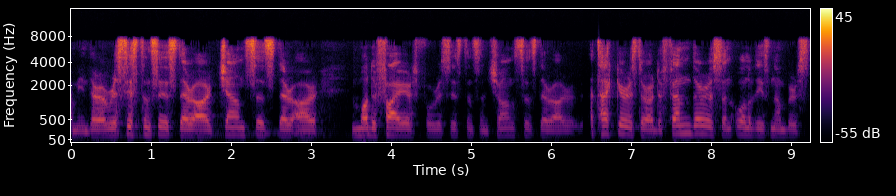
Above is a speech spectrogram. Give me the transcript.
I mean, there are resistances, there are chances, there are modifiers for resistance and chances, there are attackers, there are defenders, and all of these numbers,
